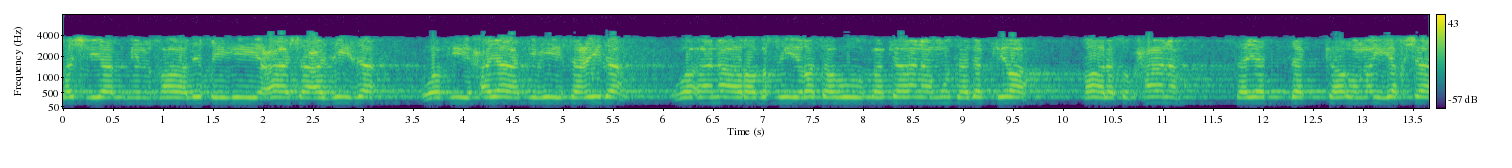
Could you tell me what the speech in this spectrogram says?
خشي من خالقه عاش عزيزا وفي حياته سعيدا وأنار بصيرته فكان متذكرا. قال سبحانه سيذكر من يخشى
